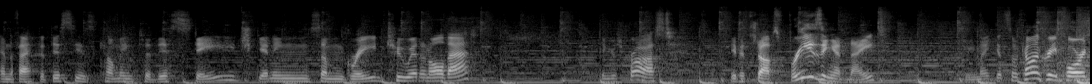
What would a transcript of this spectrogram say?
And the fact that this is coming to this stage, getting some grade to it and all that, fingers crossed. If it stops freezing at night, we might get some concrete poured.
